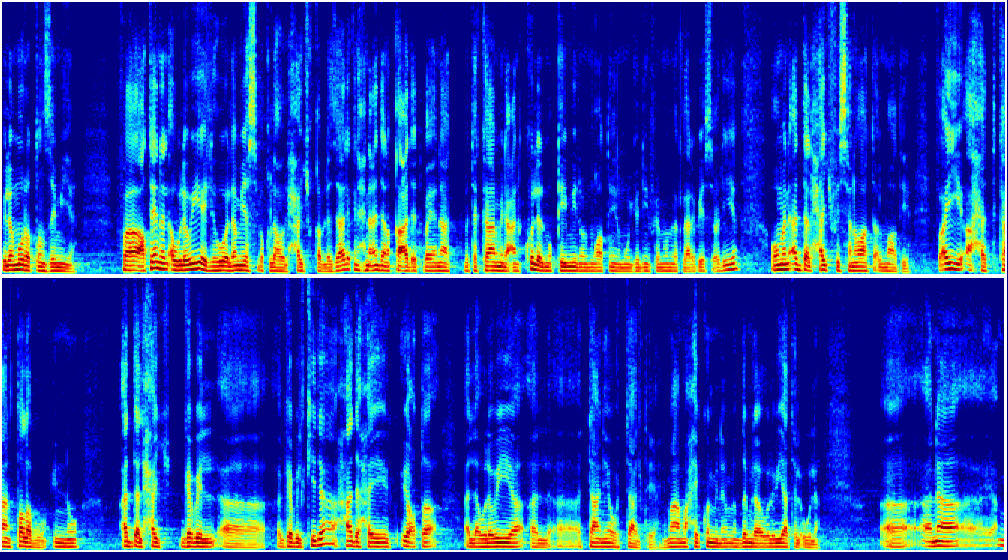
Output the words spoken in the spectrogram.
بالأمور التنظيمية. فأعطينا الأولوية اللي هو لم يسبق له الحج قبل ذلك. نحن عندنا قاعدة بيانات متكاملة عن كل المقيمين والمواطنين الموجودين في المملكة العربية السعودية ومن أدى الحج في السنوات الماضية. فأي أحد كان طلبه أنه أدى الحج قبل آه قبل كده هذا حيعطى الأولوية الثانية والثالثة يعني ما ما حيكون من من ضمن الأولويات الأولى. آه، أنا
